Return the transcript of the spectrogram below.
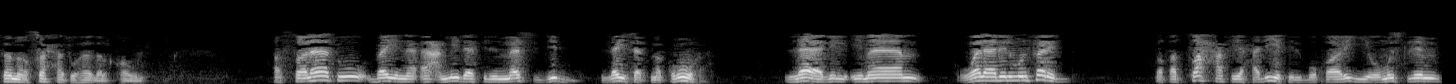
فما صحة هذا القول؟ الصلاة بين أعمدة المسجد ليست مكروهة لا للإمام ولا للمنفرد. فقد صح في حديث البخاري ومسلم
